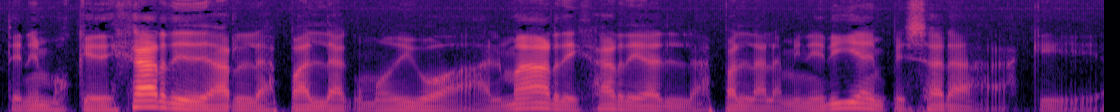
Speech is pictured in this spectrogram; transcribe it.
tenemos que dejar de darle la espalda, como digo, al mar, dejar de darle la espalda a la minería, empezar a, que,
